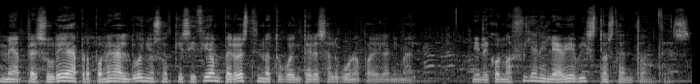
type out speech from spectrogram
Me apresuré a proponer al dueño su adquisición, pero éste no tuvo interés alguno por el animal. Ni le conocía ni le había visto hasta entonces.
